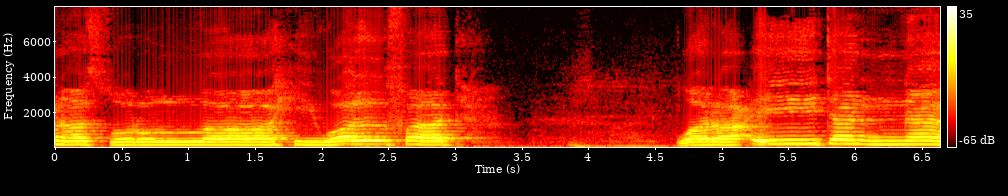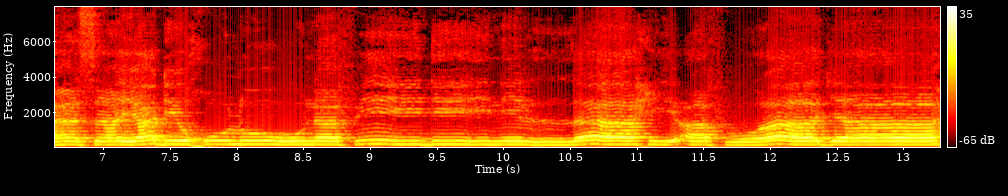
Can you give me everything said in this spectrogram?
نصر الله والفتح ورأيت الناس يدخلون في دين الله أفواجا.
